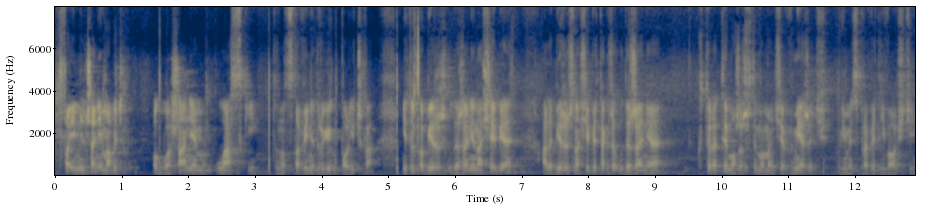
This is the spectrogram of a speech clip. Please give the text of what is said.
Twoje milczenie ma być ogłaszaniem łaski, to nadstawienie drugiego policzka. Nie tylko bierzesz uderzenie na siebie, ale bierzesz na siebie także uderzenie, które Ty możesz w tym momencie wmierzyć w imię sprawiedliwości.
